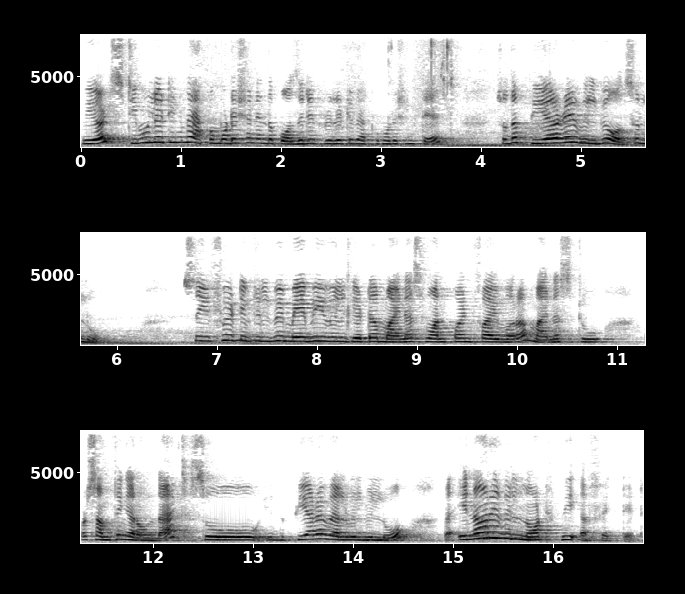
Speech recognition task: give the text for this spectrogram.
we are stimulating the accommodation in the positive relative accommodation test. So the PRA will be also low. So if it, it will be maybe you will get a minus 1.5 or a minus 2 or something around that. So the PRA value will be low, the NRA will not be affected.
